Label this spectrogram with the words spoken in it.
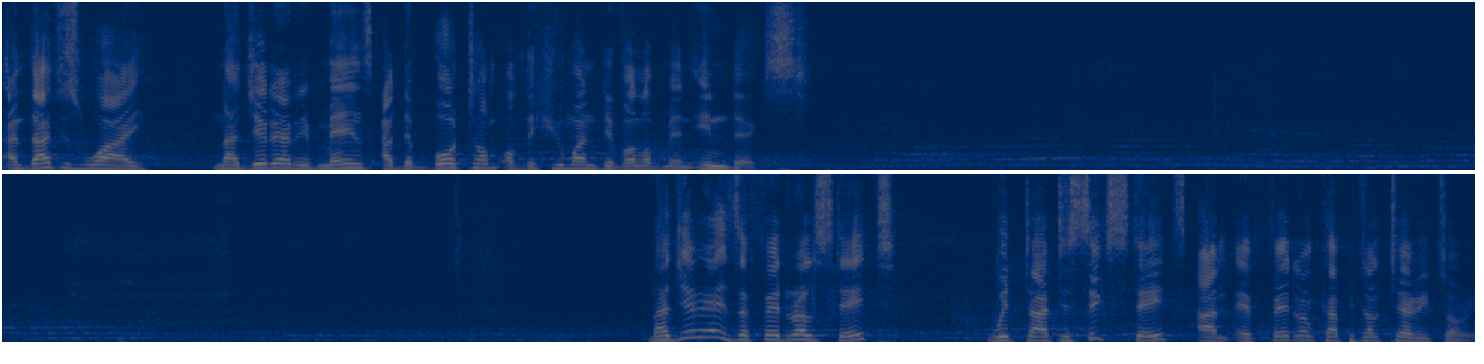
And that is why Nigeria remains at the bottom of the Human Development Index. Nigeria is a federal state with 36 states and a federal capital territory.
